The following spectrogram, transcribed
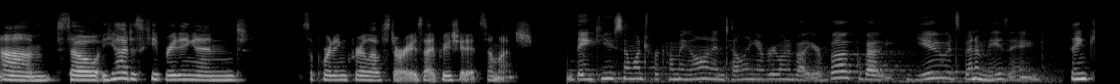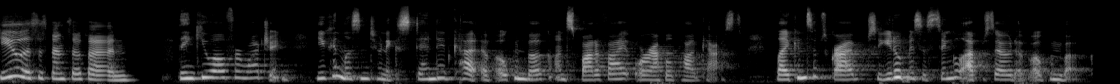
Um, so yeah, just keep reading and supporting queer love stories. I appreciate it so much. Thank you so much for coming on and telling everyone about your book, about you. It's been amazing. Thank you. This has been so fun. Thank you all for watching. You can listen to an extended cut of Open Book on Spotify or Apple Podcasts. Like and subscribe so you don't miss a single episode of Open Book.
